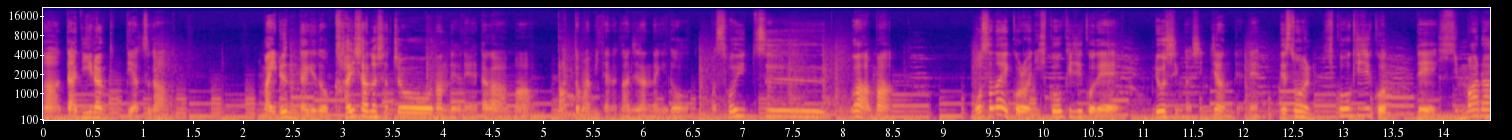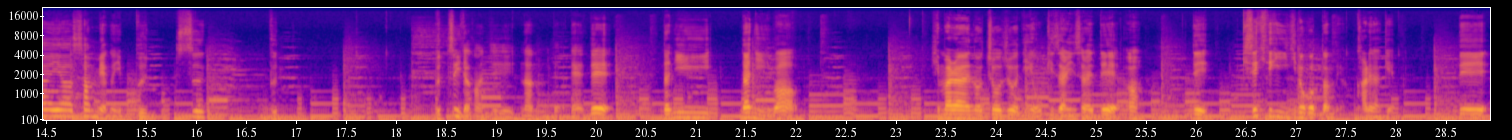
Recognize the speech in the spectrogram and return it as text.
あダニーランドってやつが、まあいるんだけど、会社の社長なんだよね。だからまあ、バットマンみたいな感じなんだけど、まあ、そいつはまあ、幼い頃に飛行機事故で両親が死んじゃうんだよね。で、その飛行機事故ってヒマラヤ山脈にぶっつ、ぶぶっついた感じなんだよね。で、ダニー、ダニーはヒマラヤの頂上に置き去りにされて、あ、で、奇跡的に生き残ったんだよ、彼だけ。で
